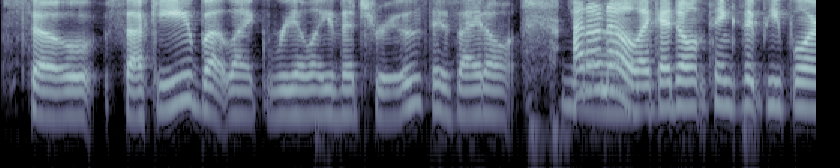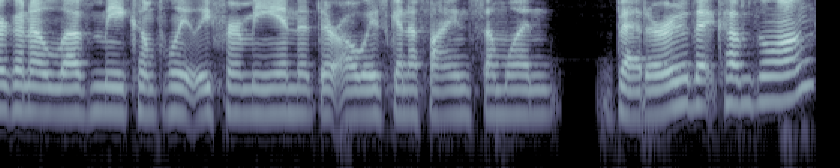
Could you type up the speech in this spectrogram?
so sucky but like really the truth is i don't i don't know. Like i don't think that people are gonna love me completely for me and that they're always gonna find someone better that comes along.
